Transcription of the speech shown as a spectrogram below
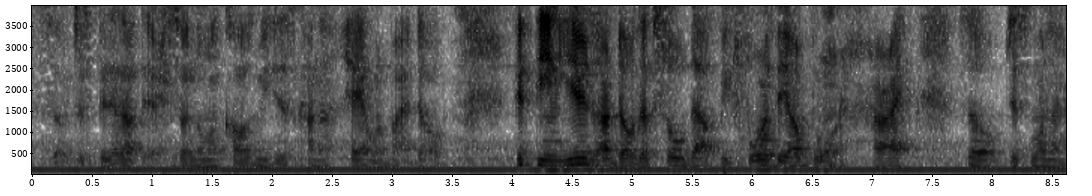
So, just put that out there. So, no one calls me just kind of, hey, I want to buy a dog. 15 years, our dogs have sold out before they are born. All right. So just want to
